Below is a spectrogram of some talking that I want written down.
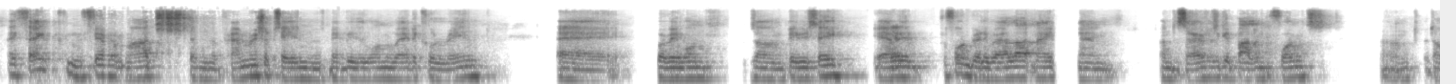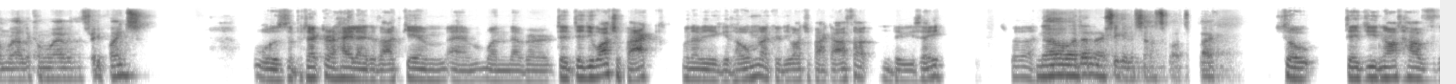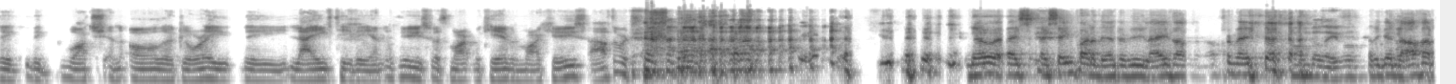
I think my favourite match in the Premiership season was maybe the one away to Coleraine, uh, where we won. It was on BBC. Yeah, Yeah. we performed really well that night um, and deserved. It was a good battling performance and we done well to come away with the three points. Was the particular highlight of that game um, whenever did, did you watch it back whenever you get home? Like, did you watch it back after that on BBC? No, I didn't actually get a chance to watch it back. So did you not have the, the watch in all their glory the live TV interviews with Mark McCabe and Mark Hughes afterwards? no, I, I seen part of the interview live. That was enough for me. Unbelievable. Had a good laugh at it.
